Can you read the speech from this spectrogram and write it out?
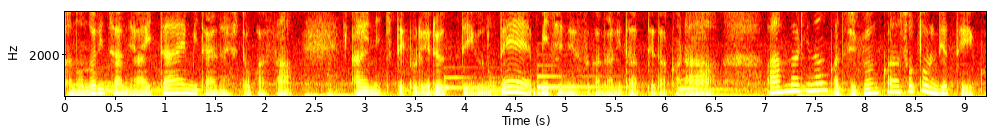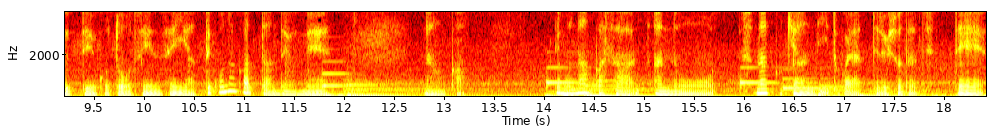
あののりちゃんに会いたいみたいな人がさ会いに来てくれるっていうのでビジネスが成り立ってたからあんまりなんか自分から外に出ていくっていうことを全然やってこなかったんだよね。なんか。でもなんかさあのスナックキャンディーとかやってる人たちって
